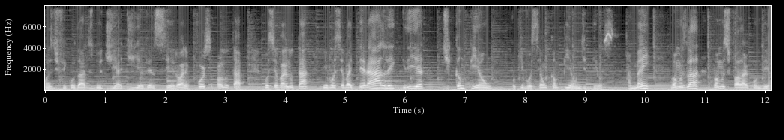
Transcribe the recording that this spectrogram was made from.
com as dificuldades do dia a dia, vencer. Olha, força para lutar. Você vai lutar e você vai ter a alegria de campeão, porque você é um campeão de Deus. Amém? Vamos lá? Vamos falar com Deus.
